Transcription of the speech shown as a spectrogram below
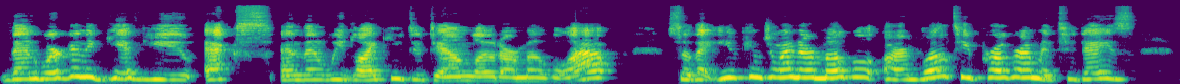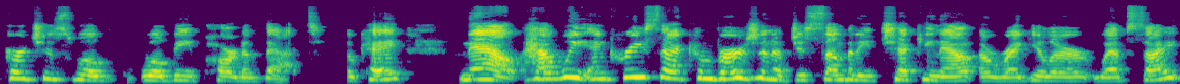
then we're going to give you X and then we'd like you to download our mobile app so that you can join our mobile our loyalty program and today's purchase will will be part of that, okay? Now, have we increased that conversion of just somebody checking out a regular website?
